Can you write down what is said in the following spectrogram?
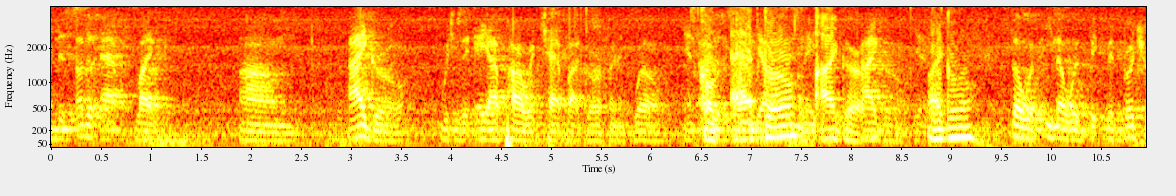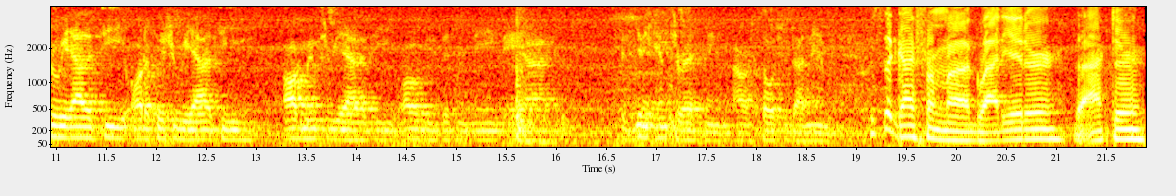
And there's other apps like um, iGirl, which is an AI-powered chatbot girlfriend as well. And It's called others are coming down AdGirl? iGirl. iGirl. Yes. I girl. So with you know with, with virtual reality, artificial reality, augmented reality, all of these different things, AI, it's getting interesting. Our social dynamic. Who's the guy from uh, Gladiator, the actor?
